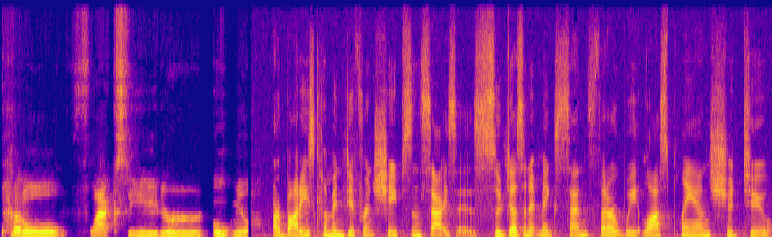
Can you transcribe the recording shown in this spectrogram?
peddle flaxseed or oatmeal. Our bodies come in different shapes and sizes, so doesn't it make sense that our weight loss plans should too?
